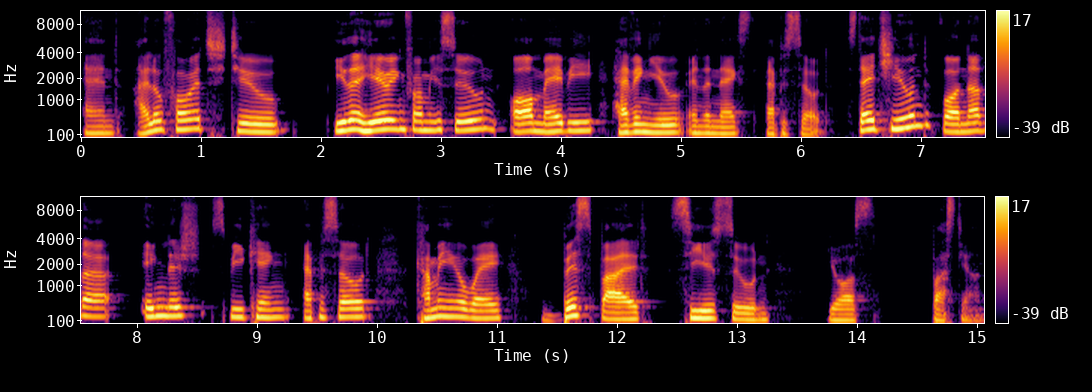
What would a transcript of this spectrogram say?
And I look forward to either hearing from you soon or maybe having you in the next episode. Stay tuned for another English speaking episode coming your way. Bis bald. See you soon. Yours, Bastian.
